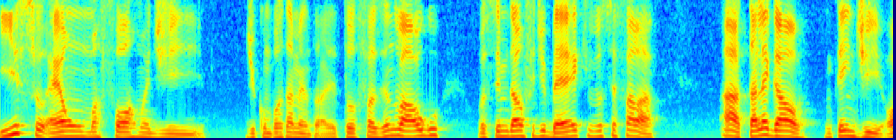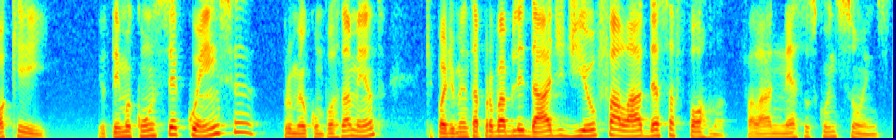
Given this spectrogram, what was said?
Isso é uma forma de, de comportamento. Olha, eu estou fazendo algo, você me dá um feedback e você falar: Ah, tá legal, entendi, ok. Eu tenho uma consequência para o meu comportamento que pode aumentar a probabilidade de eu falar dessa forma, falar nessas condições.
